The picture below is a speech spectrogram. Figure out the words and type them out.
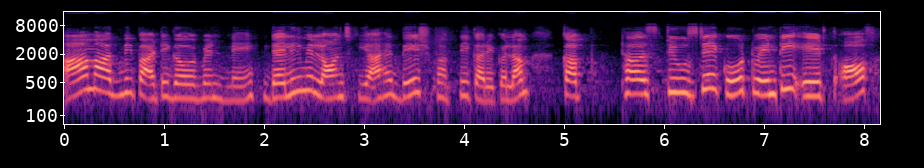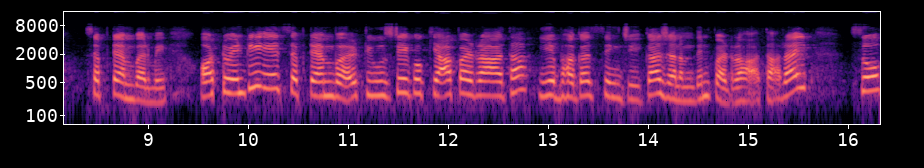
आम आदमी पार्टी गवर्नमेंट ने दिल्ली में लॉन्च किया है देशभक्ति करिकुलम कब थर्स ट्यूसडे को ट्वेंटी एट्थ ऑफ़ सितंबर में। और 28 सितंबर ट्यूसडे को क्या पढ़ रहा था? ये भगत सिंह जी का जन्मदिन पढ़ रहा था राइट सो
